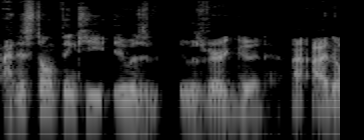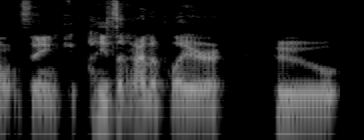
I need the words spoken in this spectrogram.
I just don't think he it was it was very good. I, I don't think he's the kind of player who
